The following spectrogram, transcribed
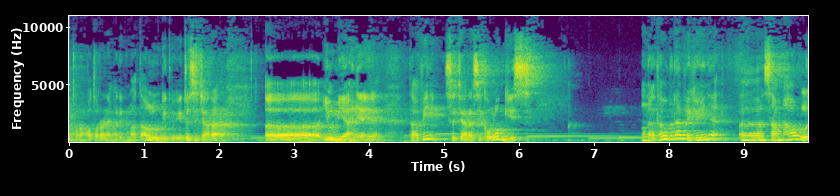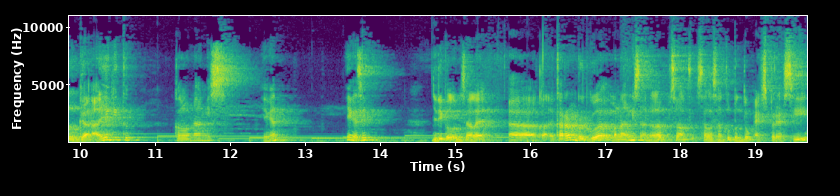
kotoran-kotoran yang ada di mata lo gitu itu secara uh, ilmiahnya ya. Tapi secara psikologis nggak tahu kenapa ya, kayaknya uh, somehow lega aja gitu kalau nangis ya kan? Ya gak sih? Jadi kalau misalnya uh, karena menurut gue menangis adalah salah satu bentuk ekspresi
